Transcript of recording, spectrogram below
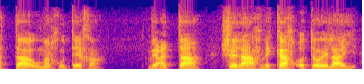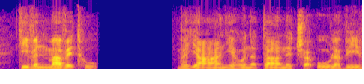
אתה ומלכותך. ועתה שלח וקח אותו אלי, כי בן מוות הוא. ויען יהונתן את שאול אביו,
